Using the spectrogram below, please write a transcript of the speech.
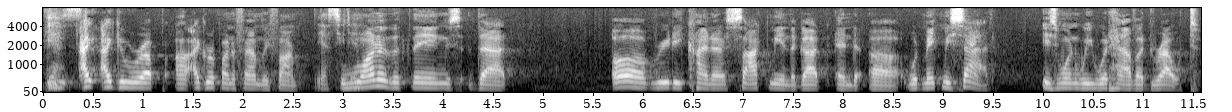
Yes. I, I grew up. Uh, I grew up on a family farm. Yes, you did. One of the things that oh really kind of socked me in the gut and uh, would make me sad is when we would have a drought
